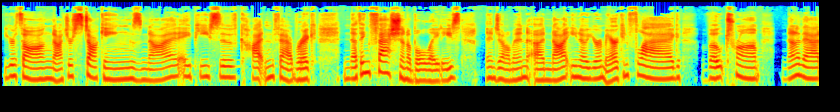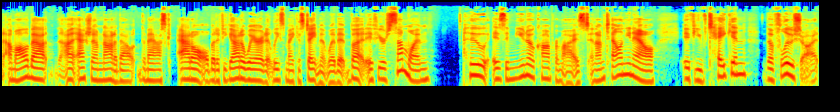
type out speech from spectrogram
your thong, not your stockings, not a piece of cotton fabric, nothing fashionable, ladies and gentlemen, uh, not you know your American flag, vote Trump, none of that. I'm all about. I actually, I'm not about the mask at all. But if you got to wear it, at least make a statement with it. But if you're someone who is immunocompromised, and I'm telling you now, if you've taken the flu shot,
